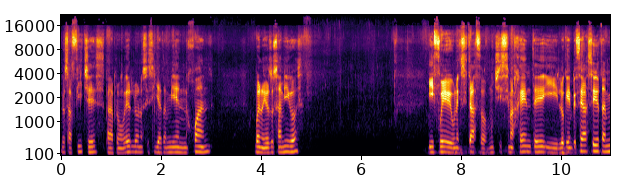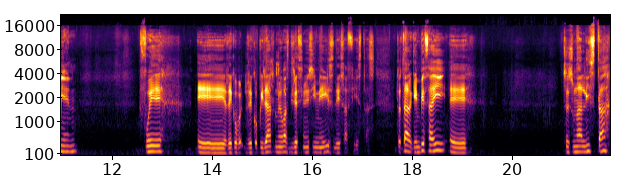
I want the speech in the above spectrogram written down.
los afiches para promoverlo. No sé si ya también Juan. Bueno, y otros amigos. Y fue un exitazo, muchísima gente. Y lo que empecé a hacer también fue eh, recopilar nuevas direcciones emails de esas fiestas. Total, que empieza ahí. Eh, entonces, una lista.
